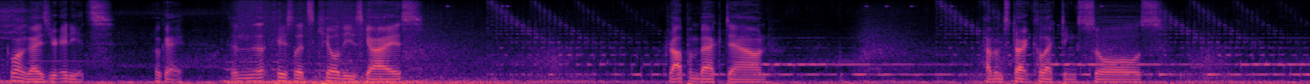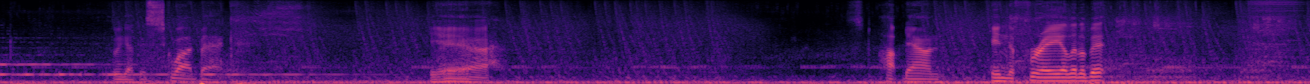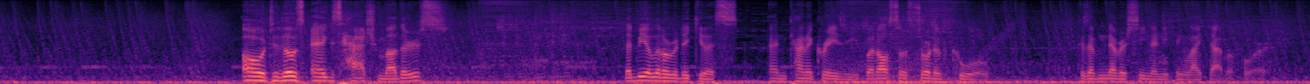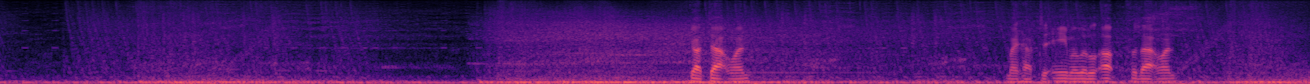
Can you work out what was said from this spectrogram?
Come on, guys. You're idiots. Okay. In that case, let's kill these guys. Drop them back down. Have them start collecting souls. We got this squad back. Yeah. Hop down in the fray a little bit. Oh, do those eggs hatch mothers? That'd be a little ridiculous and kind of crazy, but also sort of cool. Because I've never seen anything like that before. Got that one. Might have to aim a little up for that one.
